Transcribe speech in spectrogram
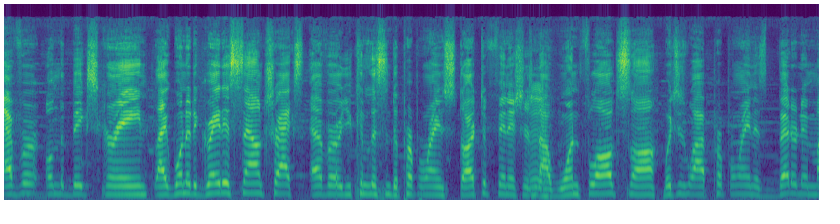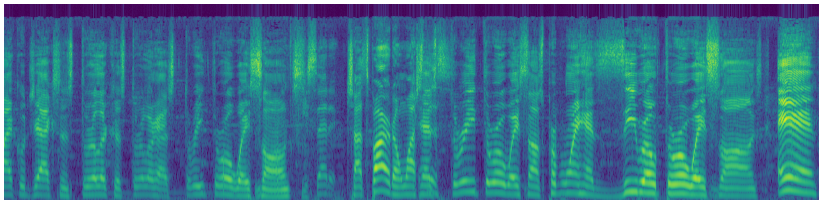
ever on the big screen. Like one of the greatest soundtracks ever. You can listen to Purple Rain start to finish. There's mm. not one flawed song, which is why Purple Rain is better than Michael Jackson's Thriller because Thriller has three throwaway songs. He said it. Shots fired. Don't watch it Has this. three throwaway songs. Purple Rain has zero throwaway songs. And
